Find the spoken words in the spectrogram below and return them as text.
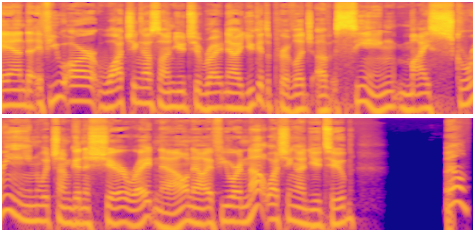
And if you are watching us on YouTube right now, you get the privilege of seeing my screen, which I'm going to share right now. Now, if you are not watching on YouTube, well,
